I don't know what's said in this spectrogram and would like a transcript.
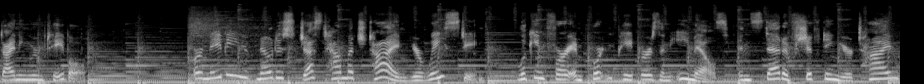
dining room table. Or maybe you've noticed just how much time you're wasting looking for important papers and emails instead of shifting your time,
